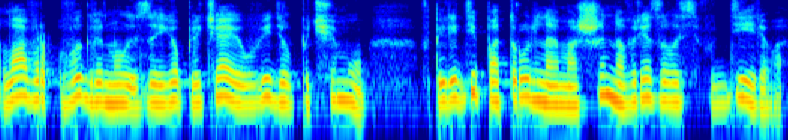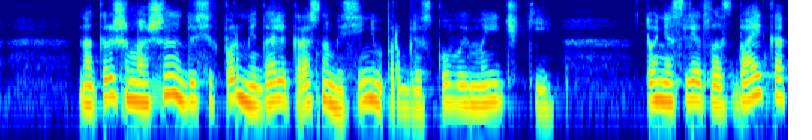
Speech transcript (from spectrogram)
Лавр выглянул из-за ее плеча и увидел, почему. Впереди патрульная машина врезалась в дерево. На крыше машины до сих пор мигали красным и синим проблесковые маячки. Тоня слезла с байка,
